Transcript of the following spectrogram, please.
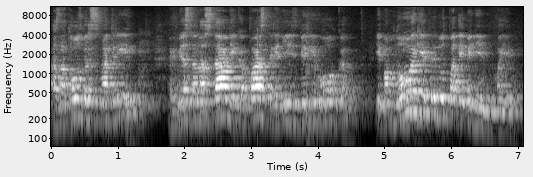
А Златоуст говорит, смотри, вместо наставника, пастыря не избери волка ибо многие придут под именем Моим,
